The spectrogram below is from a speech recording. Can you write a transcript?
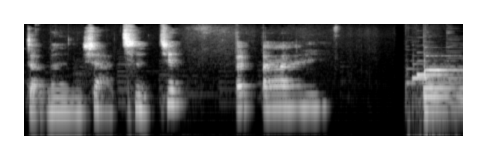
咱们下次见，拜拜。Thank you.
